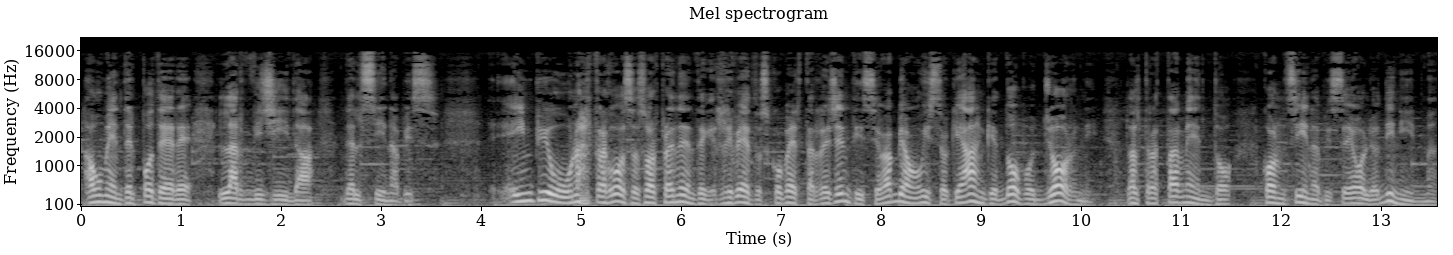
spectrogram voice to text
aumenta il potere larvicida del Sinapis. E in più un'altra cosa sorprendente che ripeto scoperta recentissima abbiamo visto che anche dopo giorni dal trattamento con Sinapis e olio di Nim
